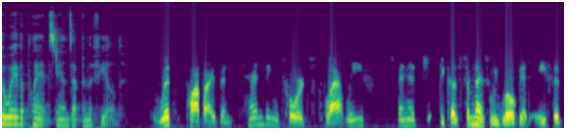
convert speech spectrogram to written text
the way the plant stands up in the field. With Popeye, I've been tending towards flat leaf spinach because sometimes we will get aphids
